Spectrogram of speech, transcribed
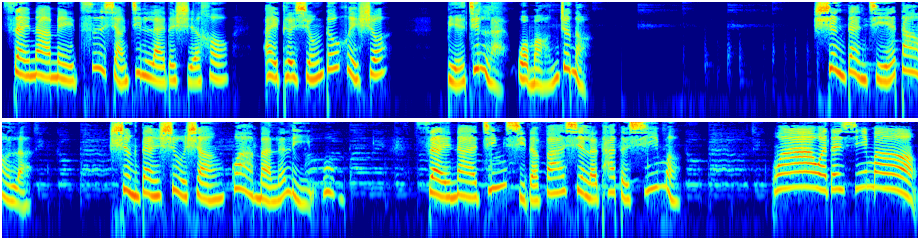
塞纳每次想进来的时候，艾特熊都会说：“别进来，我忙着呢。”圣诞节到了。圣诞树上挂满了礼物，塞纳惊喜的发现了他的西蒙。哇，我的西蒙！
